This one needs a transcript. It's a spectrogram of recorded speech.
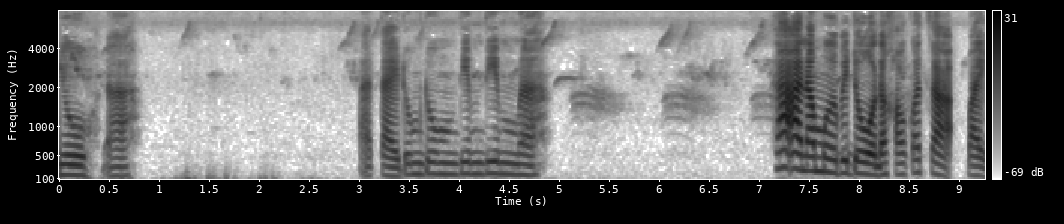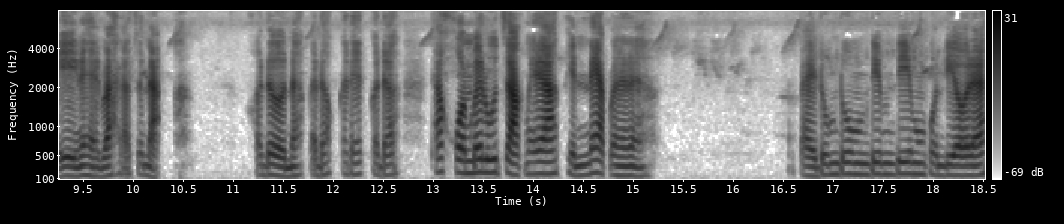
อยู่นะคะไต่ดุมดุมดิมดิมนะถ้าอันเอามือไปโดนนะเขาก็จะไปเองนะเห็นปะลักษณะเขาเดินนะกระดกกระแดกกระดกถ้าคนไม่รู้จักเนี่ยเพ่นแนบเลยนะ ไต่ดุมดุมดิมดิมคนเดียวนะ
